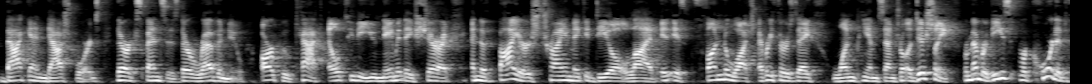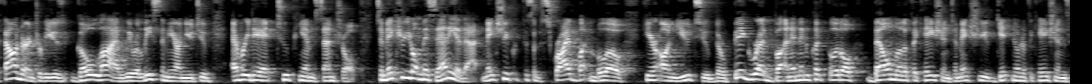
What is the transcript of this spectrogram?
back end dashboards, their expenses, their revenue, ARPU, CAC, LTV, you name it, they share it. And the buyers try and make a deal live. It is fun to watch every Thursday, 1 p.m. Central. Additionally, remember these recorded founder interviews go live. We release them here on YouTube every day at 2 p.m. Central. To make sure you don't miss any of that, make sure you click the subscribe button below here on YouTube, the big red button, and then click the little bell notification to make sure you get notifications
